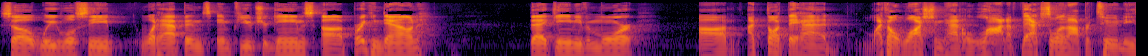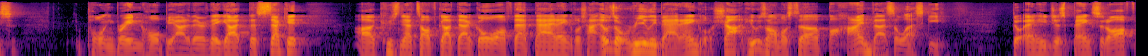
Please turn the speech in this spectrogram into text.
So we will see what happens in future games. Uh, breaking down that game even more, um, I thought they had, I thought Washington had a lot of excellent opportunities pulling Braden Holtby out of there. They got the second. Uh, Kuznetsov got that goal off that bad angle shot. It was a really bad angle shot. He was almost uh, behind Vasilevskiy, and he just banks it off.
